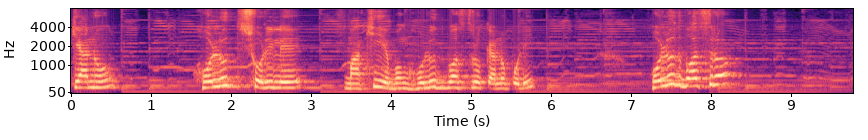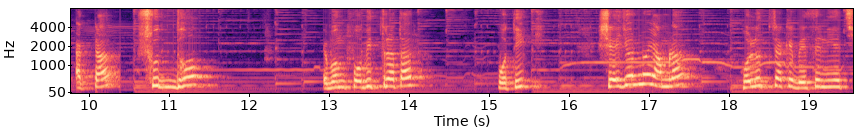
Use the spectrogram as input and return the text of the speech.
কেন হলুদ শরীরে মাখি এবং হলুদ বস্ত্র কেন পরি? হলুদ বস্ত্র একটা শুদ্ধ এবং পবিত্রতার প্রতীক। সেই জন্যই আমরা হলুদটাকে বেছে নিয়েছি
